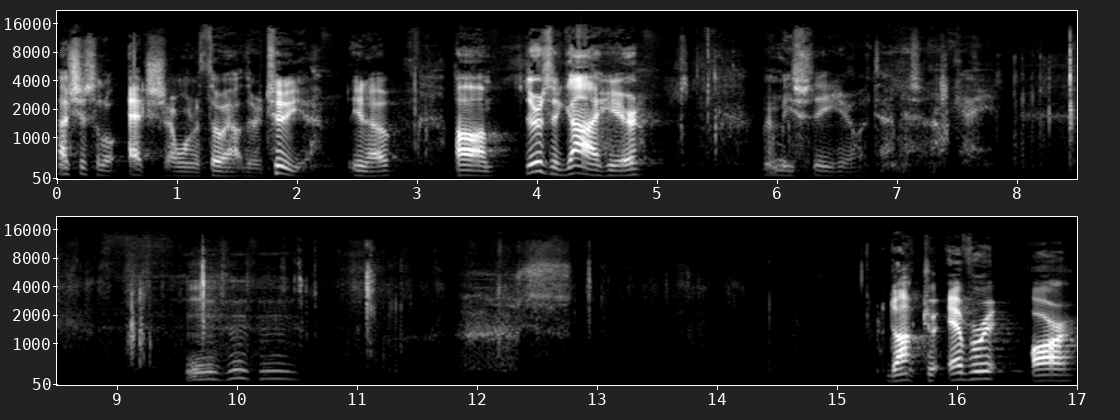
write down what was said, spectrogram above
that's just a little extra I want to throw out there to you. You know, um, there's a guy here. Let me see here. What time is it? Okay. Mm-hmm. Dr. Everett R.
